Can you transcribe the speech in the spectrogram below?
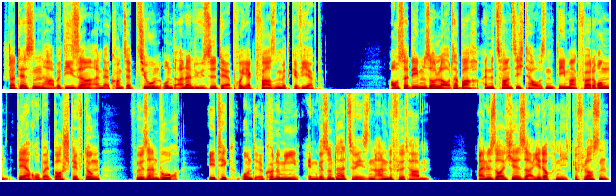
Stattdessen habe dieser an der Konzeption und Analyse der Projektphasen mitgewirkt. Außerdem soll Lauterbach eine 20.000 D-Mark Förderung der Robert Bosch Stiftung für sein Buch Ethik und Ökonomie im Gesundheitswesen angeführt haben. Eine solche sei jedoch nicht geflossen,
